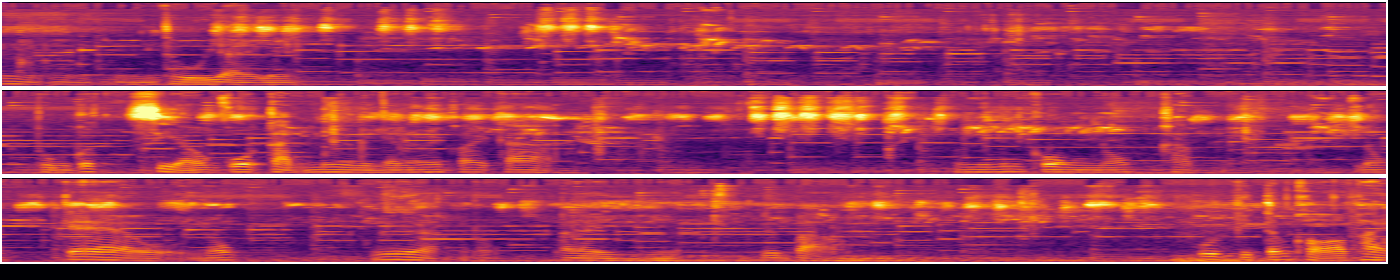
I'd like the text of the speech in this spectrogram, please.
อืมอืมอืมถูใหญ่เลยผมก็เสียวกลัวกัดมือเหมือนกันไม่ค่อยกล้า ตรงนี้เป็นกรงนกครับ นกแก้วนกเงือกนกอะไรอย่างเงี้ยหรือเปล่า พูดผิดต้องขออภัย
